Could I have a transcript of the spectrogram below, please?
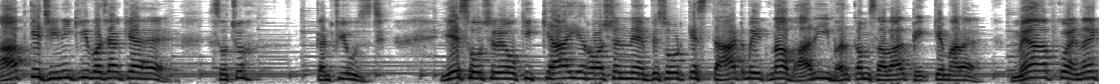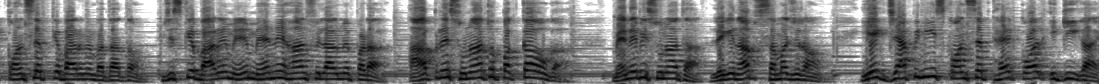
आपके जीने की वजह क्या है? सोचो। कंफ्यूज्ड ये सोच रहे हो कि क्या ये रोशन ने एपिसोड के स्टार्ट में इतना भारी भरकम सवाल फेंक के मारा है? मैं आपको है ना एक कॉन्सेप्ट के बारे में बताता हूँ, जिसके बारे में मैंने हाल फ़िलहाल में पढ़ा। आपने सुना तो पक्का होगा। मैंने भी सुना था, लेकिन अब समझ रहा हूँ। ये एक जापानीज कॉन्सेप्ट है call ikigai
